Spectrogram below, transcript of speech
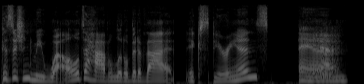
positioned me well to have a little bit of that experience. And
